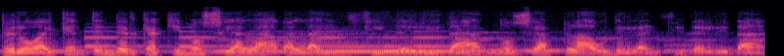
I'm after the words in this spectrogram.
Pero hay que entender que aquí no se alaba la infidelidad, no se aplaude la infidelidad.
